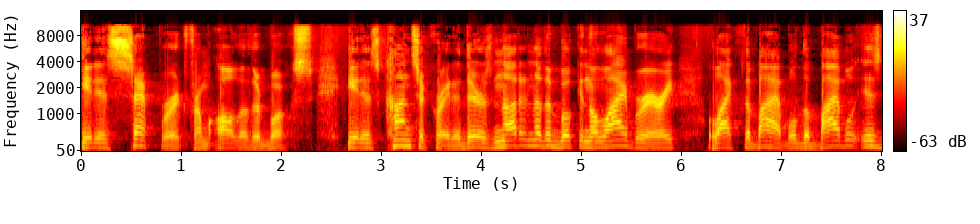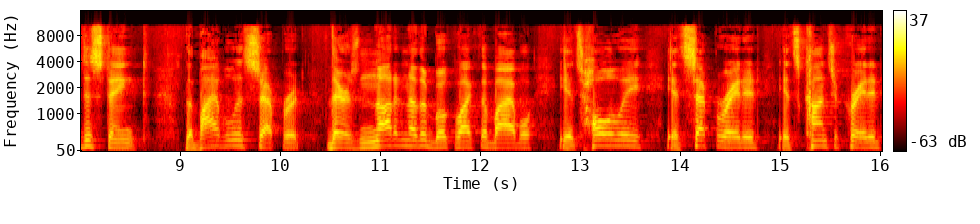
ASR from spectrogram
It is separate from all other books. It is consecrated. There is not another book in the library like the Bible. The Bible is distinct. The Bible is separate. There's not another book like the Bible. It's holy, it's separated, it's consecrated,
